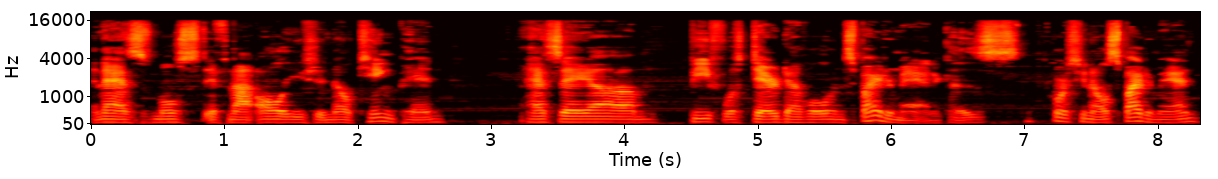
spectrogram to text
and as most, if not all, you should know, Kingpin has a um, beef with Daredevil and Spider Man because, of course, you know Spider Man.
